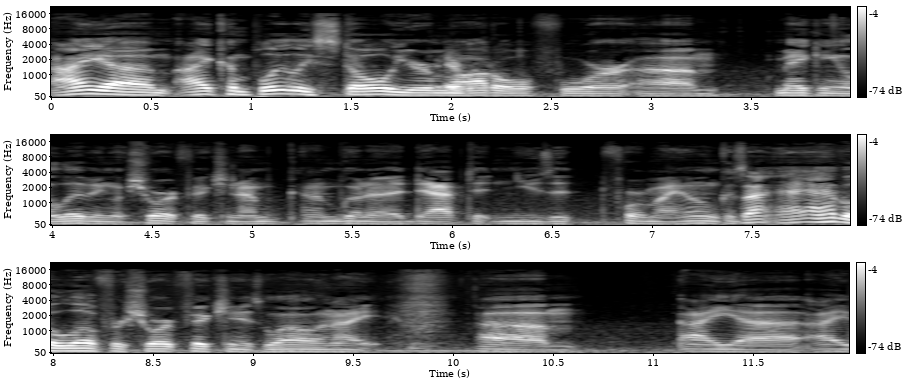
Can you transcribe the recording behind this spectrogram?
I um I completely stole your model for um making a living with short fiction. I'm I'm going to adapt it and use it for my own because I, I have a love for short fiction as well, and I um I uh, I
